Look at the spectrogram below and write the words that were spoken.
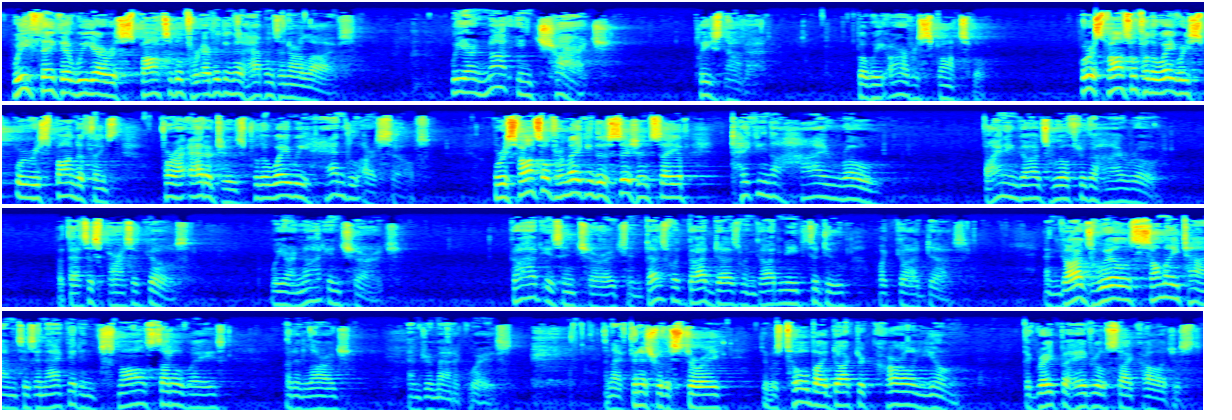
We think that we are responsible for everything that happens in our lives. We are not in charge. Please know that. But we are responsible. We're responsible for the way we, respond to things, for our attitudes, for the way we handle ourselves. We're responsible for making the decision, say, of taking the high road, finding God's will through the high road. But that's as far as it goes. We are not in charge. God is in charge and does what God does when God needs to do what God does. And God's will, so many times, is enacted in small, subtle ways, but in large and dramatic ways. And I finish with a story that was told by Dr. Carl Jung, the great behavioral psychologist,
